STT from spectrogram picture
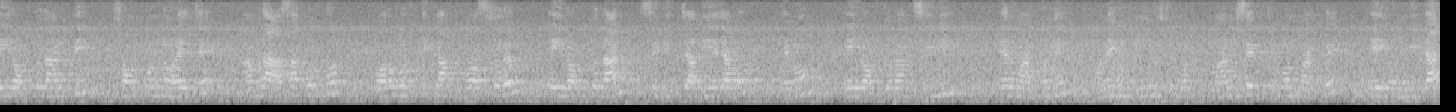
এই রক্তদানটি সম্পন্ন হয়েছে। আমরা আশা করব পরবর্তী বৎসরেও এই রক্তদান শিবির চালিয়ে যাব এবং এই রক্তদান শিবির এর মাধ্যমে অনেক মানুষের জীবন বাঁচবে। এই অঙ্গীকার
